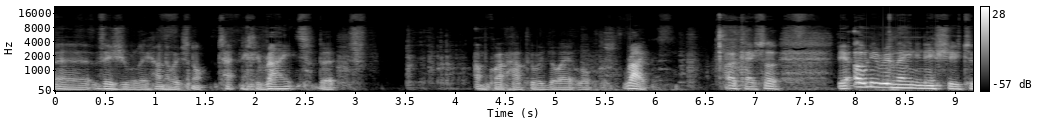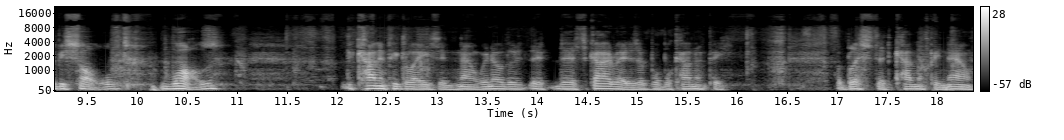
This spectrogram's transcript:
uh, visually. I know it's not technically right, but I'm quite happy with the way it looks. Right, Okay, so the only remaining issue to be solved was the canopy glazing. Now, we know the, the, the Skyraider is a bubble canopy, a blistered canopy. Now,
